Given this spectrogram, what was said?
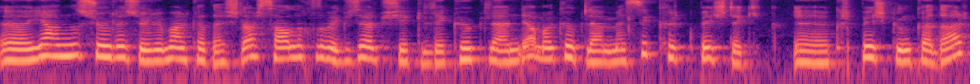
E, yalnız şöyle söyleyeyim arkadaşlar sağlıklı ve güzel bir şekilde köklendi ama köklenmesi 45 dakika e, 45 gün kadar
